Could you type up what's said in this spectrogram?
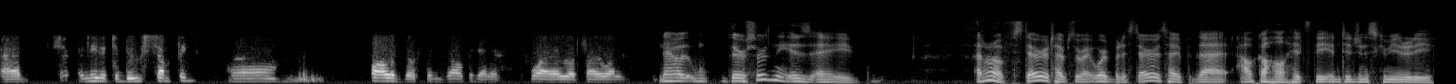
I, had, I needed to do something. Um, all of those things all together. Why I wrote Firewater. Now, there certainly is a, I don't know if stereotype's the right word, but a stereotype that alcohol hits the indigenous community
